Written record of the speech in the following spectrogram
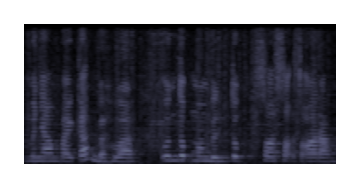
menyampaikan bahwa untuk membentuk sosok seorang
